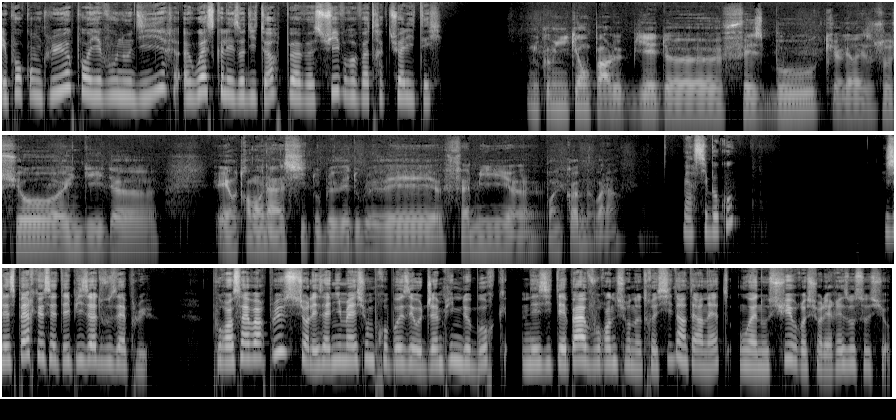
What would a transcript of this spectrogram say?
Et pour conclure, pourriez-vous nous dire euh, où est-ce que les auditeurs peuvent suivre votre actualité? Nous communiquons par le biais de Facebook, les réseaux sociaux, euh, Indeed, euh, et autrement on a un site www.famille.com. Voilà. Merci beaucoup. J'espère que cet épisode vous a plu. Pour en savoir plus sur les animations proposées au Jumping de Bourg, n'hésitez pas à vous rendre sur notre site internet ou à nous suivre sur les réseaux sociaux.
